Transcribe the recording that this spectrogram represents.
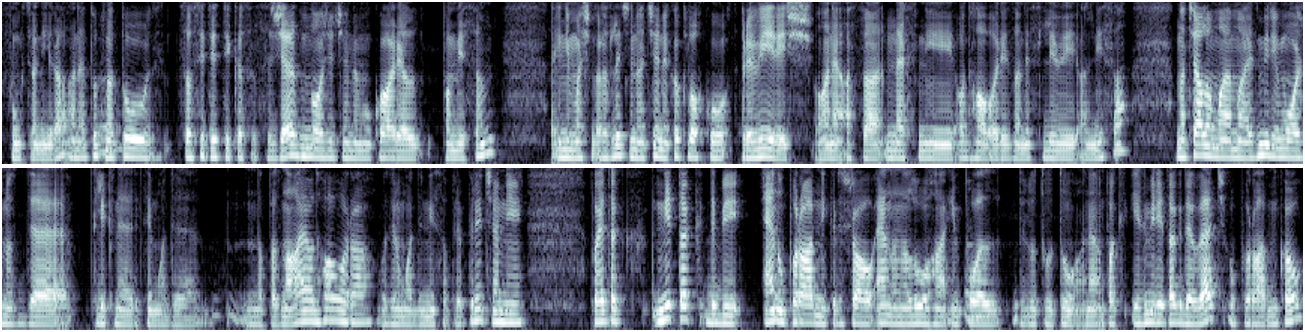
funkcionira. Tudi mm. na to so vsi tisti, ki so se že z množičenjem ukvarjali, pa mislim. In imaš različne načine, kako lahko preveriš, ali so nehni odgovori zanesljivi ali niso. Načeloma ima izmeri možnost, da klikne, recimo, da ne poznajo odgovora, oziroma da niso prepričani. Pa je tako, ni tako, da bi en uporabnik rešil eno nalogo in pol bi bilo to tu. Ne? Ampak izmeri tako, da več uporabnikov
